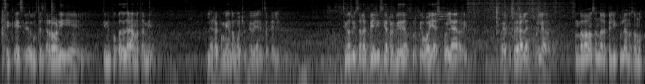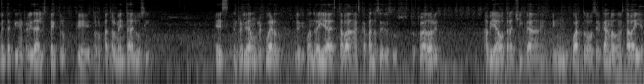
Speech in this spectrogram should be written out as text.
Así que si les gusta el terror y tiene un poco de drama también, les recomiendo mucho que vean esta peli. Si no has visto la peli, cierra el video porque voy a spoilear ahorita. Voy a proceder a la spoileada. Cuando va avanzando la película nos damos cuenta que en realidad el espectro que atormenta a Lucy es en realidad un recuerdo de que cuando ella estaba escapándose de sus torturadores había otra chica en un cuarto cercano donde estaba ella,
